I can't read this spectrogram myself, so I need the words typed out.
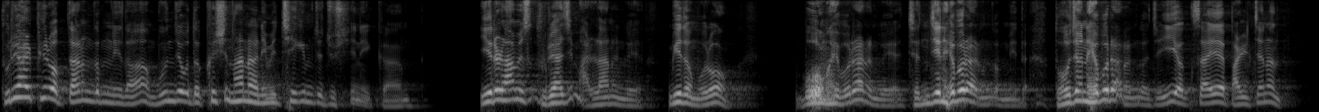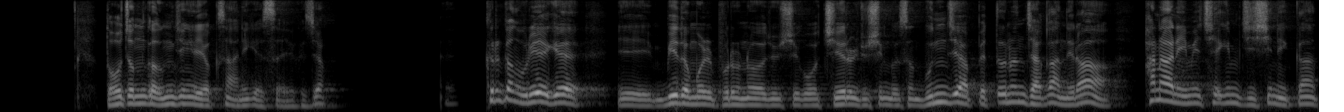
두려할 필요 없다는 겁니다. 문제보다 크신 하나님이 책임져 주시니까. 일을 하면서 두려하지 말라는 거예요. 믿음으로 모험해보라는 거예요. 전진해보라는 겁니다. 도전해보라는 거죠. 이 역사의 발전은 도전과 응징의 역사 아니겠어요. 그죠? 그러니까 우리에게 이 믿음을 불어넣어 주시고 지혜를 주신 것은 문제 앞에 뜨는 자가 아니라 하나님이 책임지시니까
